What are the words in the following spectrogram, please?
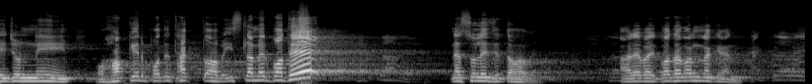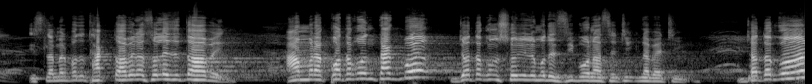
এই জন্যে হকের পথে থাকতে হবে, ইসলামের পথে না চলে যেতে হবে। আরে ভাই, কথা কন না কেন? ইসলামের পথে থাকতে হবে না চলে যেতে হবে। আমরা কতক্ষণ থাকব? যতক্ষণ শরীরের মধ্যে জীবন আছে, ঠিক না ভাই, ঠিক? যতক্ষণ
